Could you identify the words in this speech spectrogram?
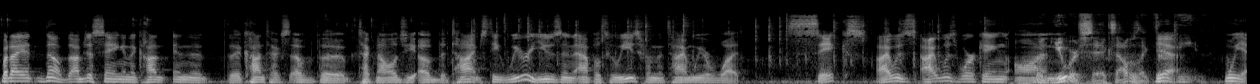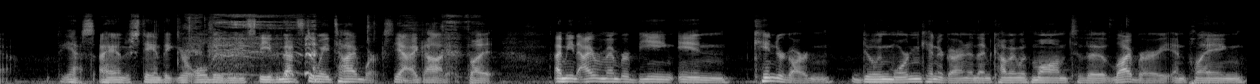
But I no, I'm just saying in the con, in the, the context of the technology of the time, Steve, we were using Apple IIe's from the time we were what six. I was I was working on When you were six, I was like Yeah. thirteen. Well, yeah. Yes, I understand that you're older than me, Steve, and that's the way time works. Yeah, I got it. But I mean, I remember being in kindergarten, doing more than kindergarten, and then coming with mom to the library and playing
